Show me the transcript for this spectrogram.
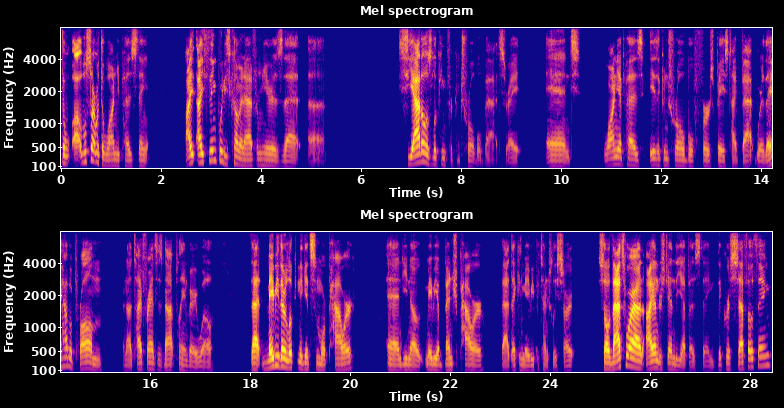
the uh, we'll start with the Juan Yepez thing. I I think what he's coming at from here is that uh, Seattle is looking for controllable bats, right? And Juan Yepez is a controllable first base type bat where they have a problem. And now Ty France is not playing very well. That maybe they're looking to get some more power and, you know, maybe a bench power bat that can maybe potentially start. So that's where I, I understand the Yepez thing. The Graceffo thing,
